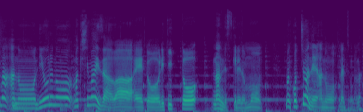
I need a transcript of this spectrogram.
まあ、あの、ディオールのマキシマイザーは、えっ、ー、と、リキッドなんですけれども、まあ、こっちはね、あの、なんていうのかな、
